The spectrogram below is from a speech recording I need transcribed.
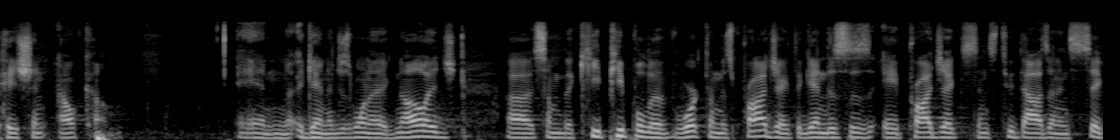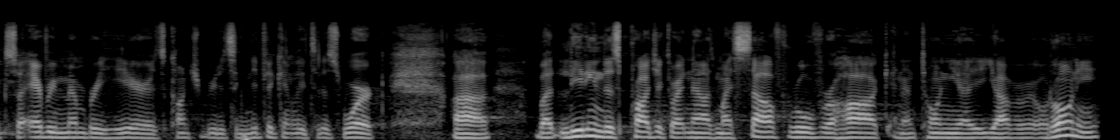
patient outcome. And again, I just want to acknowledge uh, some of the key people that have worked on this project. Again, this is a project since 2006, so every member here has contributed significantly to this work. Uh, but leading this project right now is myself, Roel Verhaak, and Antonio Iavarone, uh,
